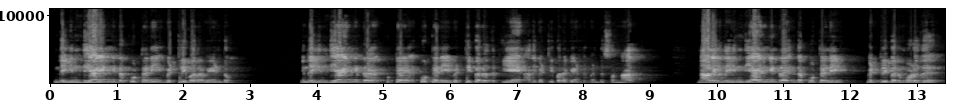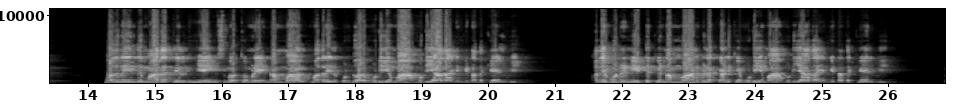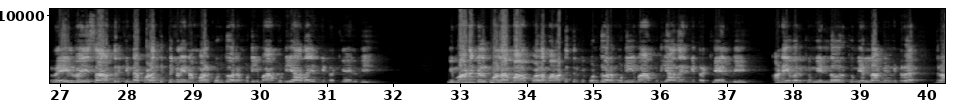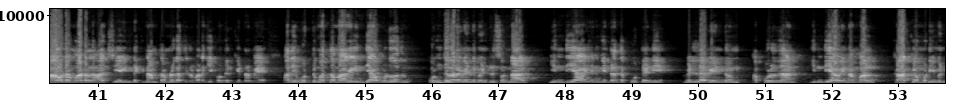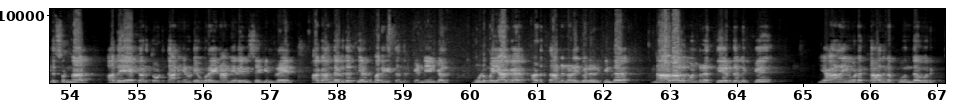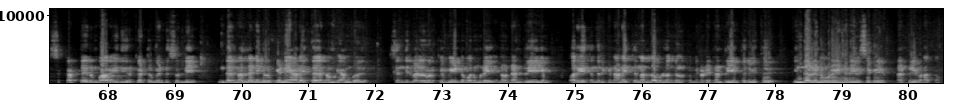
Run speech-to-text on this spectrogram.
இந்த இந்தியா என்கின்ற கூட்டணி வெற்றி பெற வேண்டும். இந்த இந்தியா என்கின்ற கூட்டணி கூட்டணி வெற்றி பெறுவதற்கு ஏன் அது வெற்றி பெற வேண்டும் என்று சொன்னால் நாளை இந்த இந்தியா என்கின்ற இந்த கூட்டணி வெற்றி பெறும் பொழுது பதினைந்து மாதத்தில் எய்ம்ஸ் மருத்துவமனை நம்மால் மதுரையில் கொண்டு வர முடியுமா முடியாதா என்கின்ற அந்த கேள்வி அதே போன்று நீட்டுக்கு நம்மால் விலக்கு அளிக்க முடியுமா முடியாதா என்கின்ற அந்த கேள்வி. ரயில்வே சார்ந்திருக்கின்ற பல திட்டங்களை நம்மால் கொண்டு வர முடியுமா முடியாதா என்கின்ற கேள்வி. விமானங்கள் பல மா பல மாவட்டத்திற்கு கொண்டு வர முடியுமா முடியாதா என்கின்ற கேள்வி. அனைவருக்கும் எல்லோருக்கும் எல்லாம் என்கின்ற திராவிட மாடல் ஆட்சியை இன்றைக்கு நாம் தமிழகத்தில் வழங்கி கொண்டிருக்கின்றமே அதை ஒட்டுமொத்தமாக இந்தியா முழுவதும் கொண்டு வர வேண்டும் என்று சொன்னால் இந்தியா என்கின்ற அந்த கூட்டணி வெல்ல வேண்டும். அப்பொழுதுதான் இந்தியாவை நம்மால் காக்க முடியும் என்று சொன்னார். அதே கருத்தோடு தான் என்னுடைய உரை நான் நிறைவு செய்கின்றேன். ஆக அந்த விதத்தில் வருகை தந்திருக்க நீங்கள் முழுமையாக அடுத்த ஆண்டு நடைபெற இருக்கின்ற நாடாளுமன்ற தேர்தலுக்கு யானையோட காதில் பூந்த ஒரு கட்டெரும்பாக இது இருக்கட்டும் என்று சொல்லி இந்த நல்ல நிகழ்வுக்கு என்னை அழைத்த நம்முடைய அன்பு செந்தில் வேலர்களுக்கு மீண்டும் ஒரு முறை என்னோட நன்றியையும் வருகை தந்திருக்கின்ற அனைத்து நல்ல உள்ளங்களுக்கும் என்னுடைய நன்றியை தெரிவித்து இந்த உரையை நிறைவு செய்கிறேன். நன்றி வணக்கம்.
